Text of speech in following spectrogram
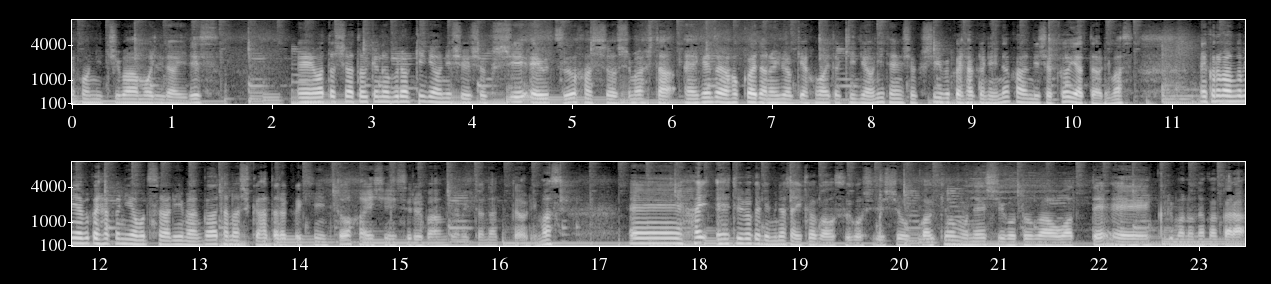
えー、こんにちは森大です、えー、私は東京のブラック企業に就職し、えー、うつを発症しました、え現在は北海道の医療系ホワイト企業に転職し部下100人の管理職をやっております、えこの番組は部下100人を持つサラリーマンが楽しく働くヒントを配信する番組となっております。えー、はい、えー、というわけで皆さんいかがお過ごしでしょうか。今日もね仕事が終わって、え車の中から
